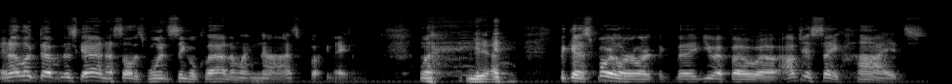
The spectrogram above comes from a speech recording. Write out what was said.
and I looked up in the sky and I saw this one single cloud and I'm like, nah, that's a fucking alien. Yeah. because, spoiler alert, the, the UFO, uh, I'll just say hides,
